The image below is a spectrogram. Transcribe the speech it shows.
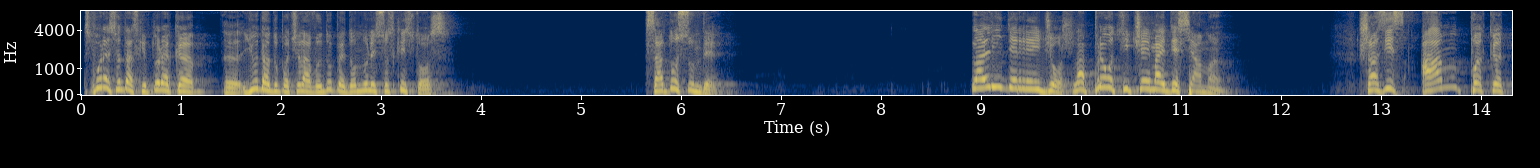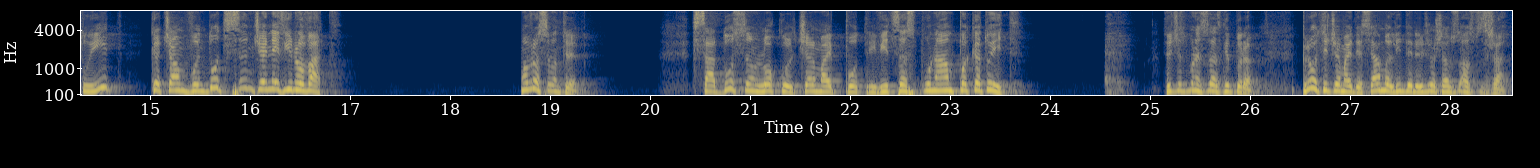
spune Sfânta Scriptură că Iuda, după ce l-a vândut pe Domnul Iisus Hristos, s-a dus unde? La lideri religioși, la preoții cei mai de seamă. Și a zis, am păcătuit căci am vândut sânge nevinovat. Mă vreau să vă întreb s-a dus în locul cel mai potrivit să spună am păcătuit. Și ce spune Sfânta Scriptură? Preoții ce mai de seamă, liderii religioși au, au spus așa,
